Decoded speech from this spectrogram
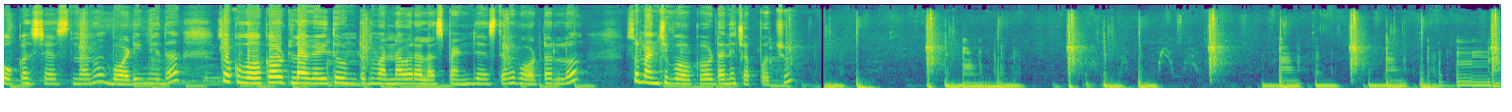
ఫోకస్ చేస్తున్నాను బాడీ మీద. సో ఒక వర్కౌట్ లాగా అయితే ఉంటుంది. వన్ అవర్ అలా స్పెండ్ చేస్తే వాటర్లో సో మంచి వర్కౌట్ అని చెప్పొచ్చు. Mm-hmm.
